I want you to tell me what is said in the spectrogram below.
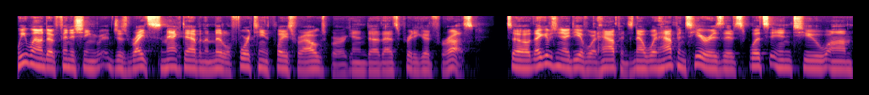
We wound up finishing just right smack dab in the middle, 14th place for Augsburg, and uh, that's pretty good for us. So that gives you an idea of what happens. Now, what happens here is it splits into um,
